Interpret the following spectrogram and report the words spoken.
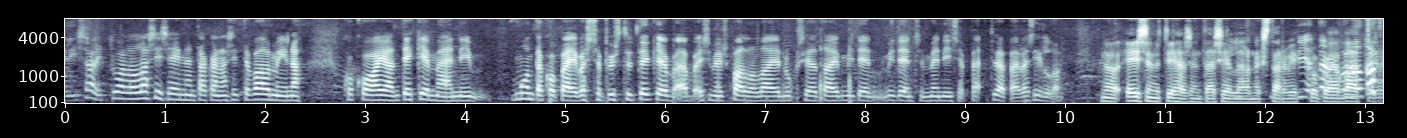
Eli sä olit tuolla lasiseinän takana sitten valmiina koko ajan tekemään, niin montako päivässä pysty tekemään esimerkiksi pallolaajennuksia tai miten, miten se meni se työpäivä silloin? No ei se nyt ihan sentään siellä onneksi tarvitse koko ajan vaatteet,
